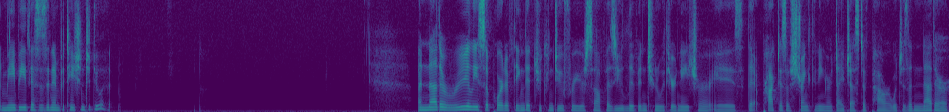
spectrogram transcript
maybe this is an invitation to do it. Another really supportive thing that you can do for yourself as you live in tune with your nature is the practice of strengthening your digestive power, which is another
